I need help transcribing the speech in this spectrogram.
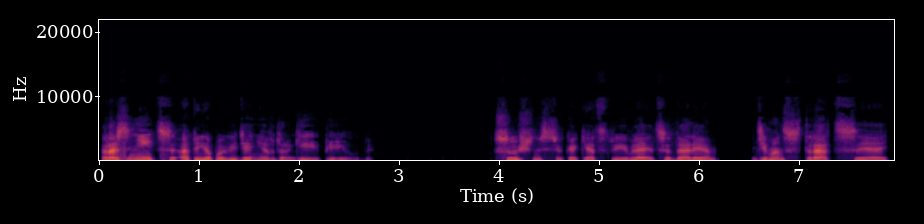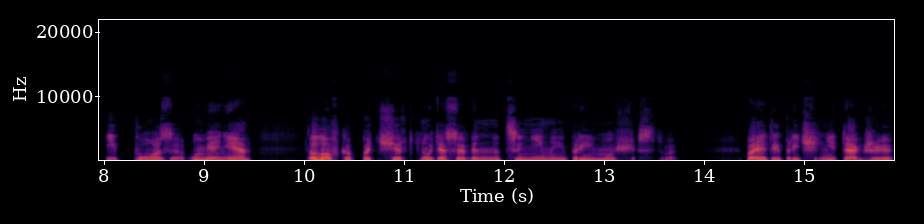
разниться от ее поведения в другие периоды. Сущностью кокетства является далее демонстрация и поза, умение ловко подчеркнуть особенно ценимые преимущества. По этой причине также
